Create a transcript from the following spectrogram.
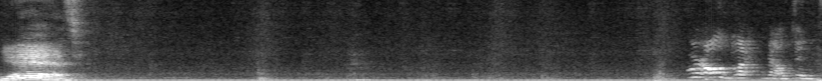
Yes. We're all black mountains.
